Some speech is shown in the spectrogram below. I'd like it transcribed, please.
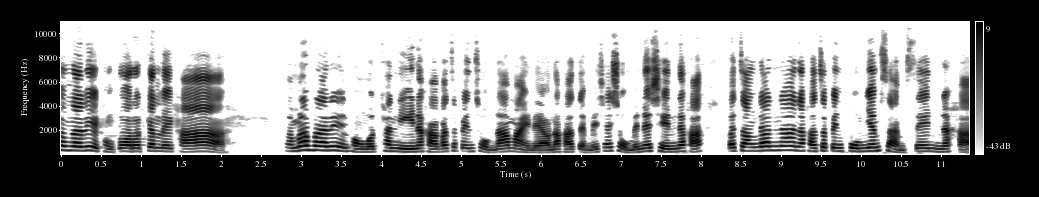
ชมรายละเอียดของตัวรถกันเลยค่ะสำหรับรายละเอียดของรถคันนี้นะคะ ก็จะเป็นโฉมหน้าใหม่แล้วนะคะ แต่ไม่ใช่โฉมเมนเนเชนนะคะ กระจังด้านหน้านะคะจะเป็นโครเมียม 3 เส้นนะคะ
